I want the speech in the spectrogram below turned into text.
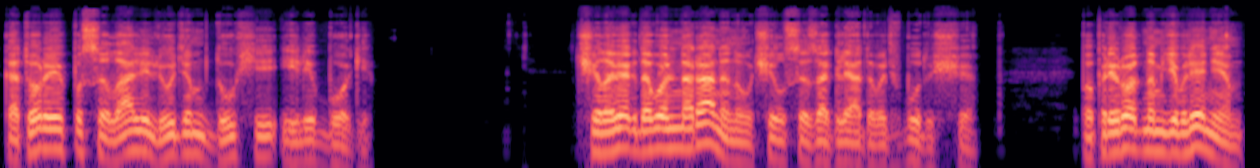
которые посылали людям духи или боги. Человек довольно рано научился заглядывать в будущее. По природным явлениям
